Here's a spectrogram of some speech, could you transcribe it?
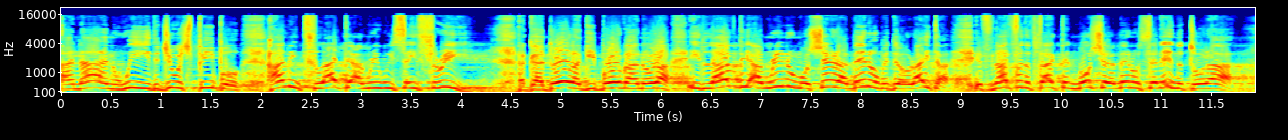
Ana and we, the Jewish people, Hani Tlate Amri, we say three. Agadol, Agibor, Vanora. Ilavdi Amrinu Moshe Rabbeinu b'deoraita. If not for the fact that Moshe Rabbeinu said it in the Torah,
